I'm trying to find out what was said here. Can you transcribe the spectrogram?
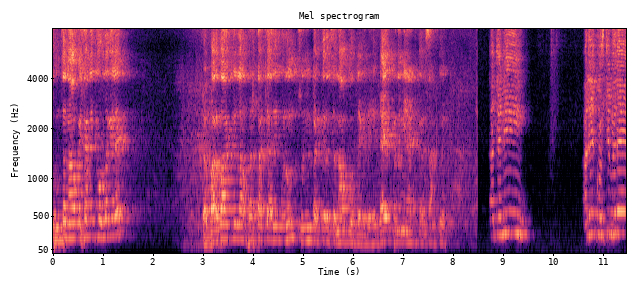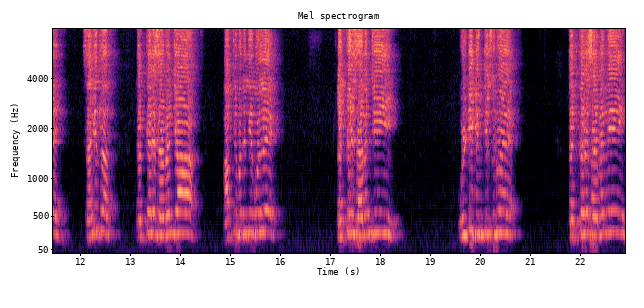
तुमचं नाव कशाने कोरलं गेलंय? तर बरबाडलेला भ्रष्टाचारी म्हणून सुनील तटकरेचं नाव कोरलं गेलं. हे जाहीरपणे मी या ठिकाणी सांगतोय. का त्यांनी अनेक गोष्टीमध्ये सांगितलं? तटकरे साहेबांच्या बाबतीमध्ये ते बोलले. तटकरे साहेबांची उलटी गिनती सुरू आहे. तटकरे साहेबांनी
